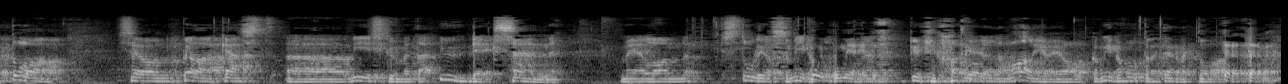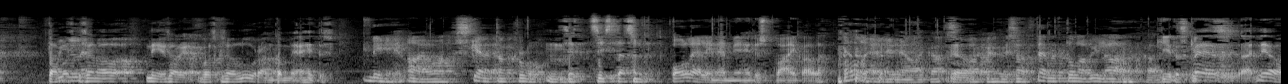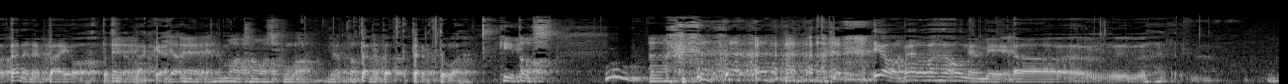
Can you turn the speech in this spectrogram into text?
Tervetuloa. Se on Pelaajakäst äh, 59. Meillä on studiossa Miika Huippumiehitys. Kyllä, kyllä, valiojoukko. Miika Huttunen, tervetuloa. Terve, terve. Tai voisiko Ville- sanoa, niin sorry, voisiko sanoa luuranko miehitys? Niin, aivan. Skeleton Crew. Mm. Siis, siis tässä on nyt oleellinen miehitys paikalla. Oleellinen aika, se on Joo. aika hyvin sanottu. Tervetuloa Ville Arvakkaan. Kiitos, Me, kiitos. äh, joo, tän enempää ei oo tosiaan Ei, väkeä. Ja- Ei, mä oon Thomas Pula. Ja tota, Tänne totta, tervetuloa. kiitos. Äh, Joo, meillä on vähän ongelmia. Äh,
